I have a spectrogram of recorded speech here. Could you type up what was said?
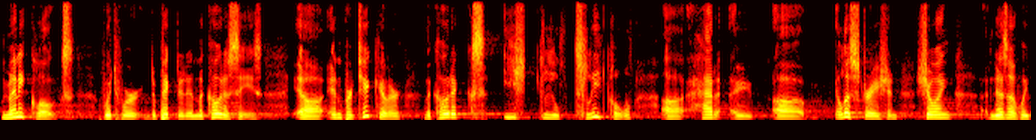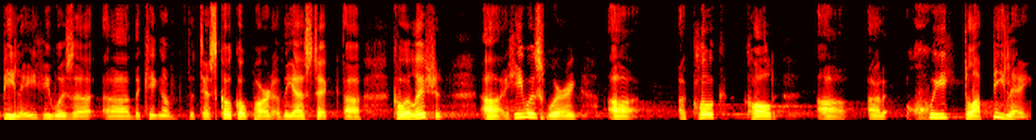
many cloaks which were depicted in the codices. Uh, in particular, the Codex Ixtlilxochitl uh, had a uh, illustration showing Nezahualcóyotl. He was uh, uh, the king of the Texcoco part of the Aztec uh, coalition. he was wearing a cloak called uh, Huitlapile.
